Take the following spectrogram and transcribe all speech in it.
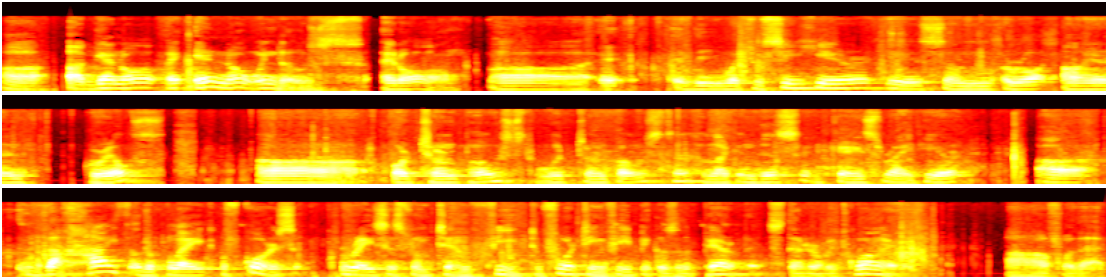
Uh, again, all, in no windows at all. Uh, it- the, what you see here is some wrought iron grills uh, or turn post, wood turn post, uh, like in this case right here. The height of the plate, of course, raises from 10 feet to 14 feet because of the parapets that are required uh, for that.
